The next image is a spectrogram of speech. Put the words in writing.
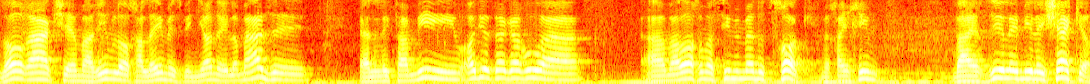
לא רק שהם מראים לו חלמס בעניון אלא מה זה, אלא לפעמים, עוד יותר גרוע, המלוכים עושים ממנו צחוק, מחייכים, והחזיר להם מילי שקר.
